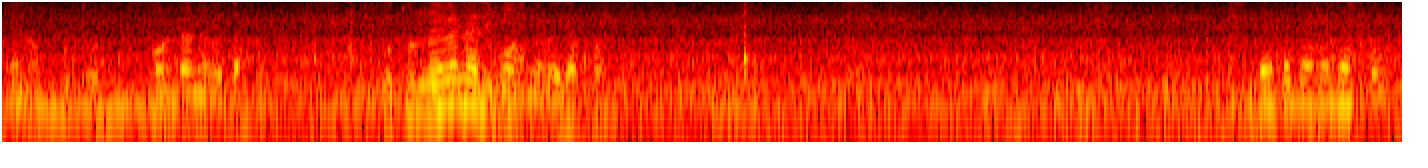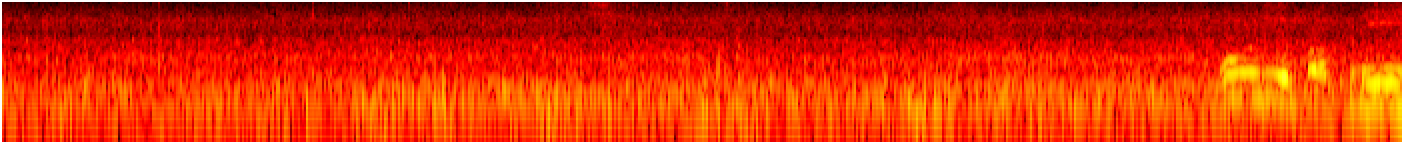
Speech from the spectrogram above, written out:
কেন পুতুল কোনটা নেবে দেখো পুতুল নেবে না রিমোট নেবে দেখো দেখো দেখো দেখো ওরে বাপরে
